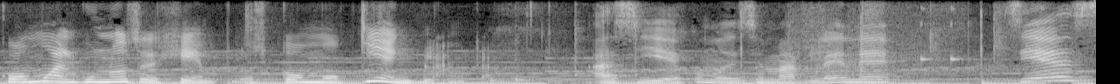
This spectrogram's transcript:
Como algunos ejemplos, como quién, Blanca. Así es, como dice Marlene. Sí es,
